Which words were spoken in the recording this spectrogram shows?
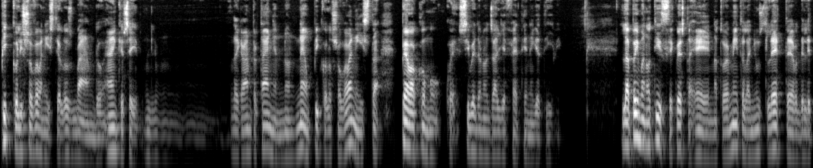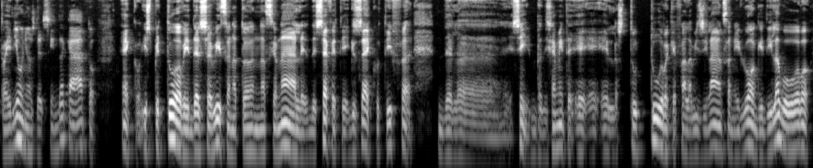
piccoli sovranisti allo sbando, anche se mm, la Gran Bretagna non è un piccolo sovranista, però comunque si vedono già gli effetti negativi. La prima notizia, questa è naturalmente la newsletter delle trade unions del sindacato, ecco, ispettori del Servizio Nazionale del Safety Executive, del, sì, praticamente è, è, la struttura che fa la vigilanza nei luoghi di lavoro,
